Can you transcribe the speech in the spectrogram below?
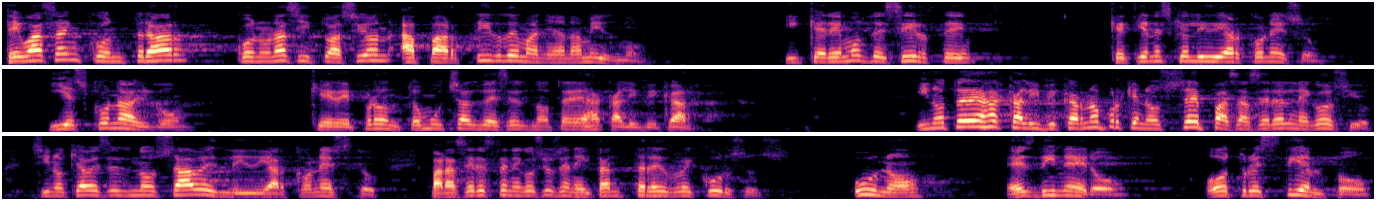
Te vas a encontrar con una situación a partir de mañana mismo. Y queremos decirte que tienes que lidiar con eso. Y es con algo que de pronto muchas veces no te deja calificar. Y no te deja calificar no porque no sepas hacer el negocio, sino que a veces no sabes lidiar con esto. Para hacer este negocio se necesitan tres recursos. Uno es dinero, otro es tiempo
